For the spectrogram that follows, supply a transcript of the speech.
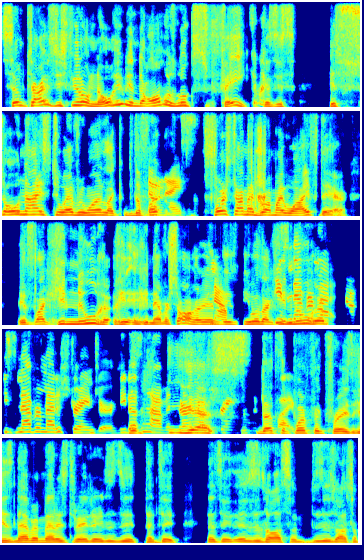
sometimes if you don't know him, it almost looks fake because he's he's so nice to everyone. Like the so fir- nice first time I brought my wife there, it's like he knew her. He, he never saw her, and No. he's- he was like he's he knew never her. met he's never met a stranger he doesn't have a no yes, that's a perfect phrase. He's never met a stranger. That's it. That's it. That's it. This is awesome. This is awesome.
